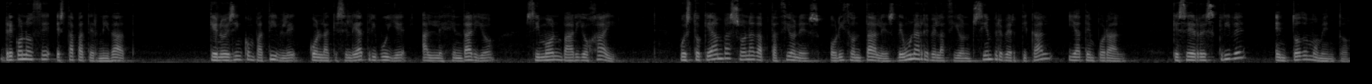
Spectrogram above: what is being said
reconoce esta paternidad, que no es incompatible con la que se le atribuye al legendario Simón Bar Yochai, puesto que ambas son adaptaciones horizontales de una revelación siempre vertical y atemporal, que se reescribe en todo momento.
